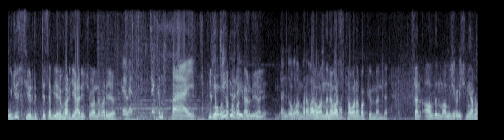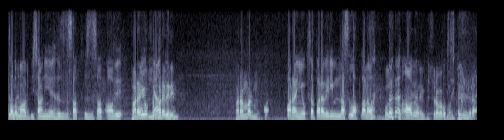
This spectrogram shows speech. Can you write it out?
Ucuz sıyırdık desem yeri var yani şu anda var ya. Evet. Second night. Bir molotofa bakardı yani. Bende o Tavan- kadar para var mı? Tavanda ne varsa tavana bakıyorum ben de. Sen aldın mı? Alışverişini yaptın satalım mı? abi bir saniye hızlı sat hızlı sat abi. Paran Abi yoksa para vereyim. Paran var mı? Paran yoksa para vereyim. Nasıl laf lan o? Mu? Abi, yani kusura bakma. 32 bin lira.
